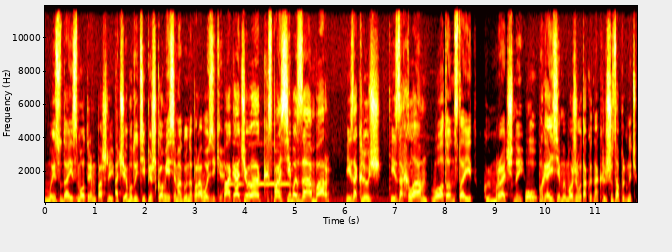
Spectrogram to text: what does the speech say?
Мы сюда и смотрим, пошли. А че я буду идти пешком, если могу на паровозике? Пока, чувак, спасибо за амбар. И за ключ, и за хлам. Вот он стоит, какой мрачный. О, погодите, мы можем вот так вот на крышу запрыгнуть.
